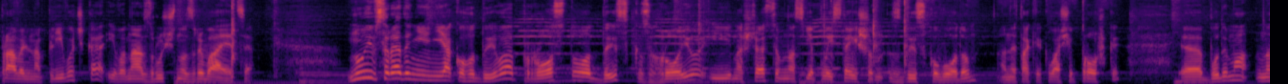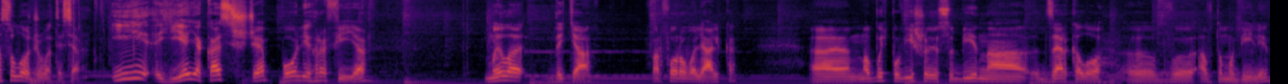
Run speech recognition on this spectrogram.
правильна плівочка, і вона зручно зривається. Ну і всередині ніякого дива, просто диск з грою. І, на щастя, в нас є PlayStation з дисководом, а не так, як ваші прошки. Е, будемо насолоджуватися. І є якась ще поліграфія. Миле дитя, фарфорова лялька. Е, мабуть, повішую собі на дзеркало е, в автомобілі.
